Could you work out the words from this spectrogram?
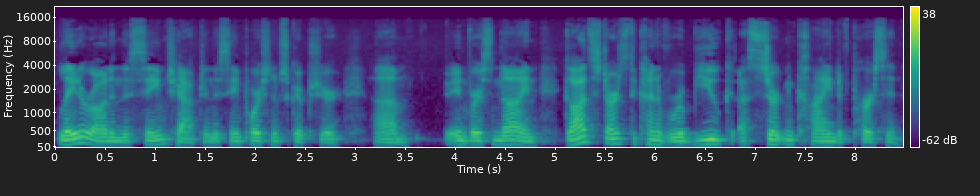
later on in the same chapter, in the same portion of Scripture, um, in verse 9, God starts to kind of rebuke a certain kind of person.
